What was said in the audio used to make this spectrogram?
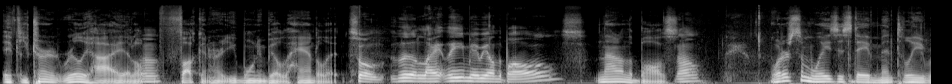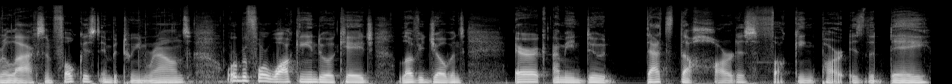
if you turn it really high it'll fucking hurt you won't even be able to handle it So a little lightly, maybe on the balls. not on the balls No. What are some ways to stay mentally relaxed and focused in between rounds or before walking into a cage? Love you, Jobins. Eric, I mean, dude, that's the hardest fucking part is the day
